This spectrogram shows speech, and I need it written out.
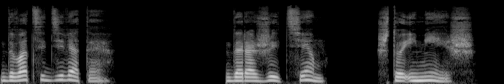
29. Дорожить тем, что имеешь.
